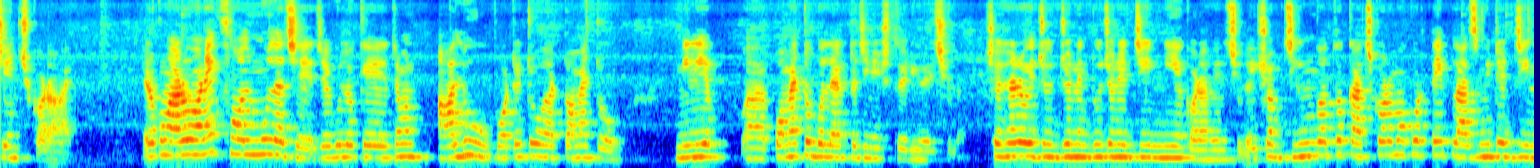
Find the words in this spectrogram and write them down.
চেঞ্জ করা হয়। এরকম আরও অনেক ফলমূল আছে যেগুলোকে, যেমন আলু পটেটো আর টমেটো মিলিয়ে পমেটো বলে একটা জিনিস তৈরি হয়েছিল। সেখানে ওই দুজনের দুজনের জিন নিয়ে করা হয়েছিল। এইসব জিনগত কাজকর্ম করতেই প্লাজমিডের জিন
